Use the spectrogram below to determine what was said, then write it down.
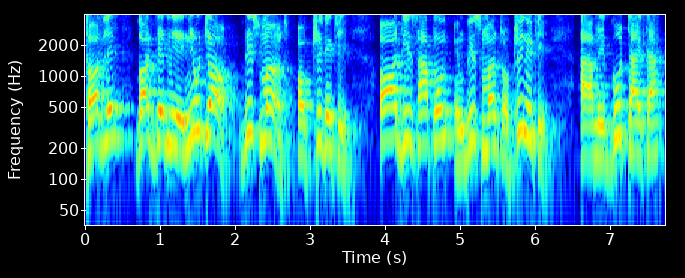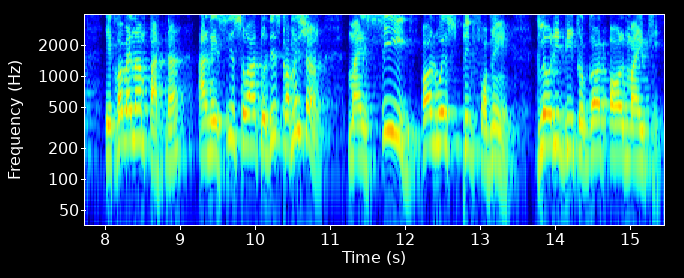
Thirdly, God gave me a new job this month of Trinity. All this happened in this month of Trinity. I am a good tither, a covenant partner, and a seed sower to this commission. My seed always speak for me. Glory be to God Almighty.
